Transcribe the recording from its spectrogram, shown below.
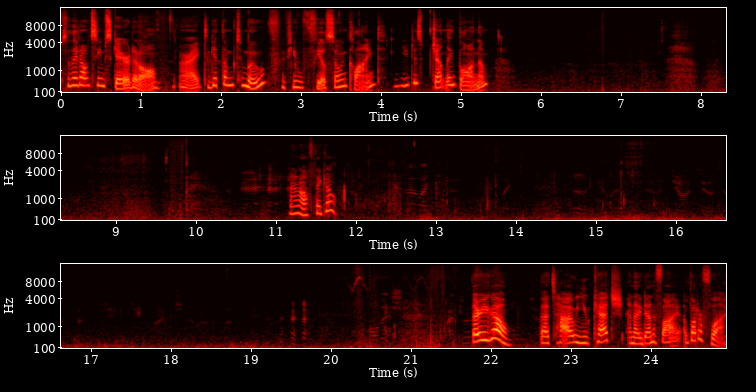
So they don't seem scared at all. All right, to get them to move, if you feel so inclined, you just gently blow on them. and off they go. There you go. That's how you catch and identify a butterfly.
